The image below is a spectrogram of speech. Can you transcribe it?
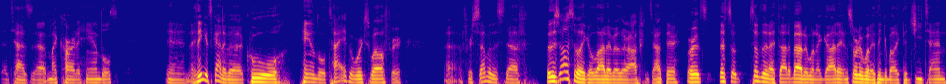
that has uh, micarta handles, and I think it's kind of a cool handle type. It works well for uh, for some of the stuff. But there's also like a lot of other options out there. Or it's that's a, something I thought about it when I got it, and sort of what I think about like the G10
